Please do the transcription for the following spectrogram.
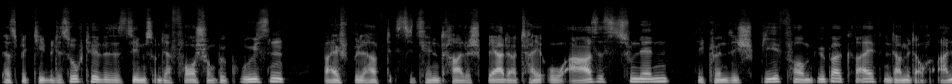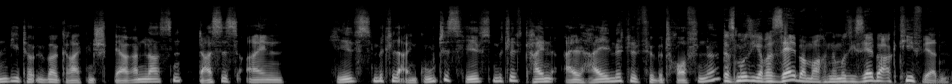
Perspektive des Suchthilfesystems und der Forschung begrüßen. Beispielhaft ist die zentrale Sperrdatei Oasis zu nennen. Sie können sich spielformübergreifend, damit auch anbieterübergreifend sperren lassen. Das ist ein Hilfsmittel, ein gutes Hilfsmittel, kein Allheilmittel für Betroffene. Das muss ich aber selber machen, da muss ich selber aktiv werden.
